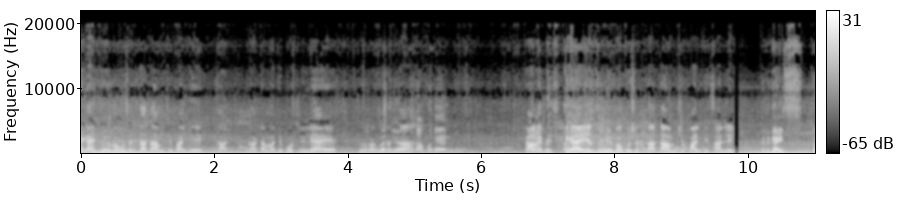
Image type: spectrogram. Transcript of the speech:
काय काय तुम्ही बघू शकता. आता आमची पालखी एक घाट घाटामध्ये पोहोचलेली आहे. तुम्ही बघू शकता. काय तुम्ही बघू शकता. आता आमची पालखी चाललेली. तर गाईज आता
